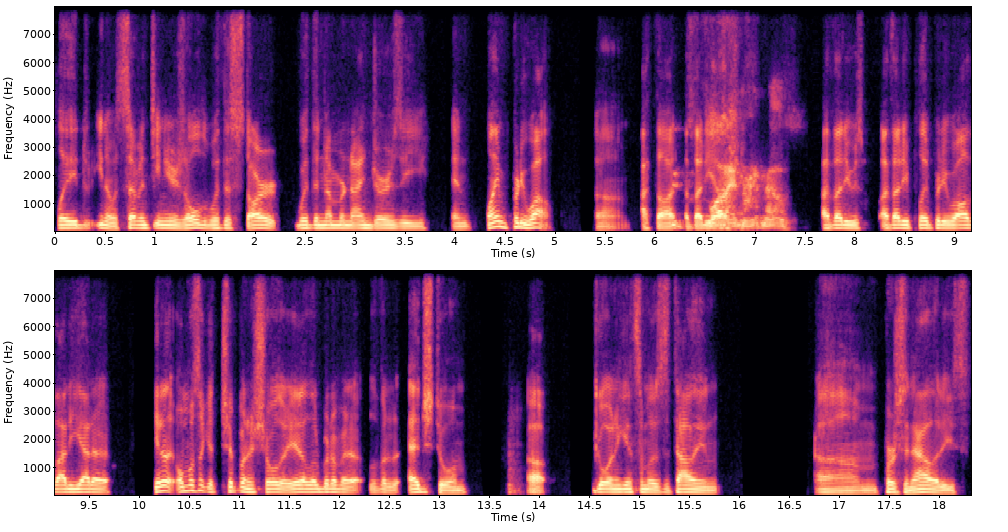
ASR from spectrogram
played, you know, 17 years old with a start with the number nine jersey and playing pretty well. Um, I thought, I thought he actually, right now. I thought he was. I thought he played pretty well. I thought he had a, he had a, almost like a chip on his shoulder. He had a little bit of a, a little bit of edge to him, uh, going against some of those Italian um personalities.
